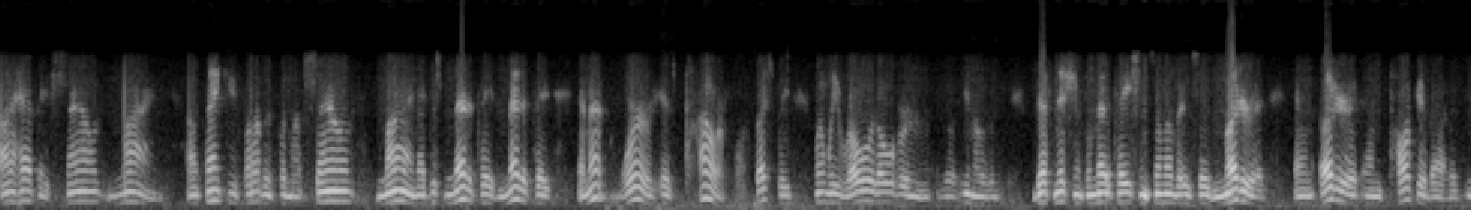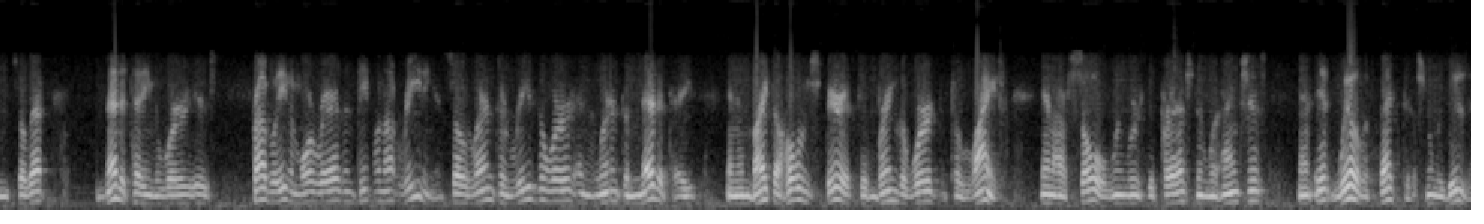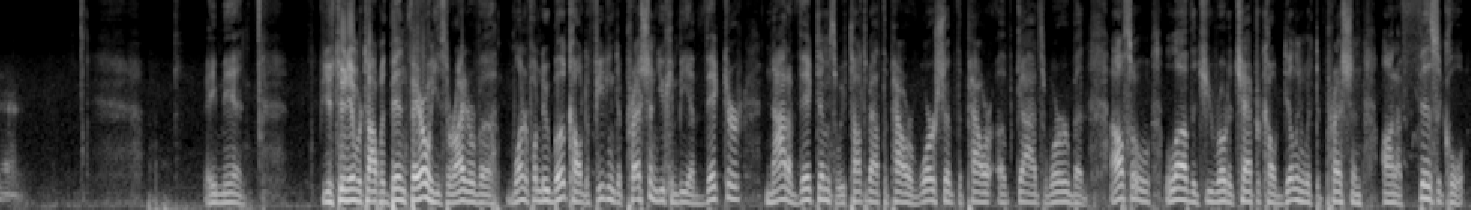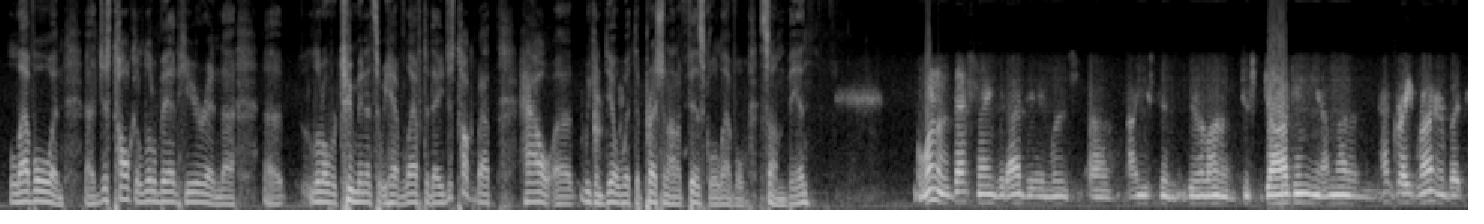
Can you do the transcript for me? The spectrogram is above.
I have a sound mind. I thank you, Father, for my sound mind. I just meditate and meditate, and that word is powerful, especially when we roll it over and you know the definition for meditation. Some of it says mutter it and utter it and talk about it, and so that meditating the word is probably even more rare than people not reading it. So learn to read the word and learn to meditate and invite the Holy Spirit to bring the word to life in our soul when we're depressed and we're anxious. And it will affect us when we do that. Amen. If you just tune in, we're talking with Ben Ferell. He's the writer of a wonderful new book called Defeating Depression. You can be a victor, not a victim. So we've talked about the power of worship, the power of God's word, but I also love that you wrote a chapter called Dealing with Depression on a physical level. And uh, just talk a little bit here and uh, uh, a little over two minutes that we have left today. Just talk about how uh, we can deal with depression on a physical level. Some Ben. One of the best things that I did was uh, I used to do a lot of just jogging. You know, I'm not a, a great runner, but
